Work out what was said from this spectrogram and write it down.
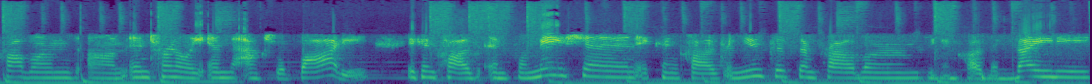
problems um, internally in the actual body. It can cause inflammation, it can cause immune system problems, it can cause anxiety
